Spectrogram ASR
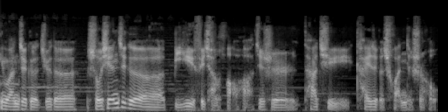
听完这个，觉得首先这个比喻非常好哈，就是他去开这个船的时候，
